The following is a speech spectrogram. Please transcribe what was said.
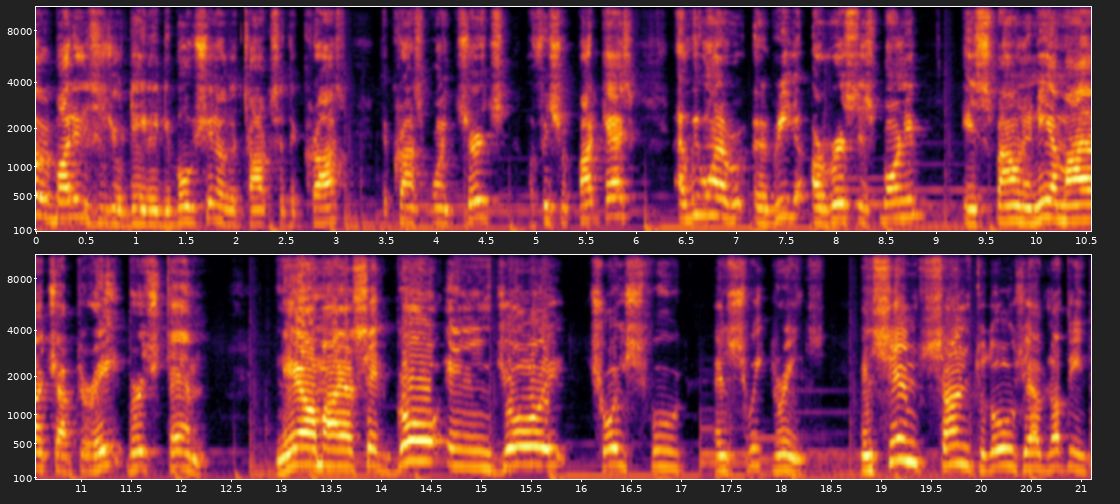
Everybody. This is your daily devotion of the Talks at the Cross, the Crosspoint Church official podcast. And we want to read our verse this morning. is found in Nehemiah chapter 8, verse 10. Nehemiah said, Go and enjoy choice food and sweet drinks, and send sun to those who have nothing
